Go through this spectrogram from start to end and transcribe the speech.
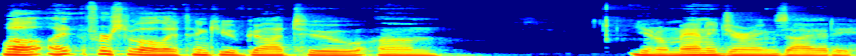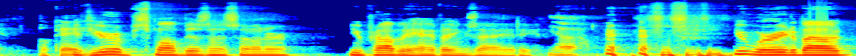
well I, first of all i think you've got to um, you know manage your anxiety Okay. if you're a small business owner you probably have anxiety yeah. you're worried about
